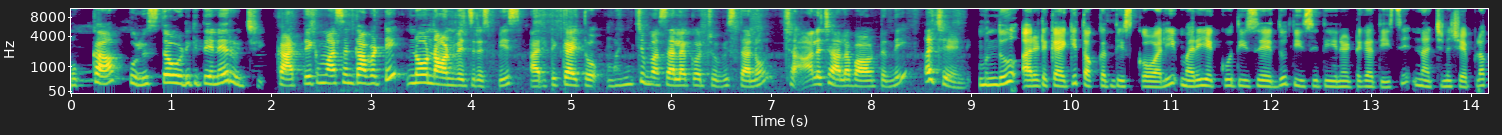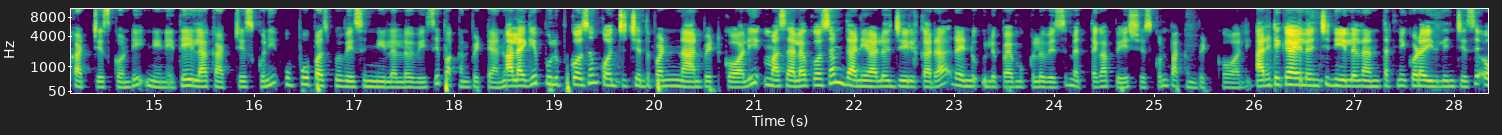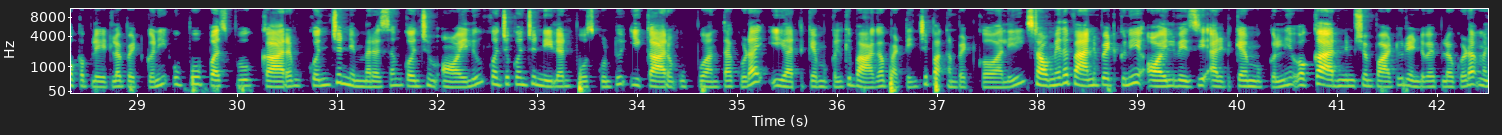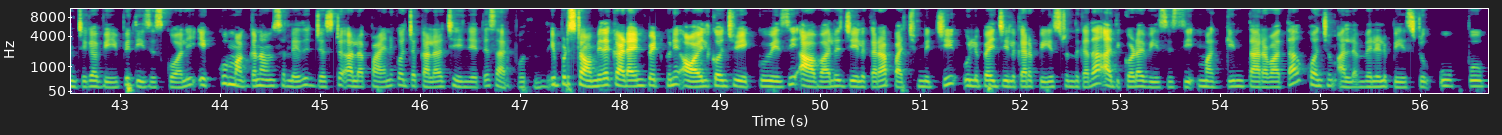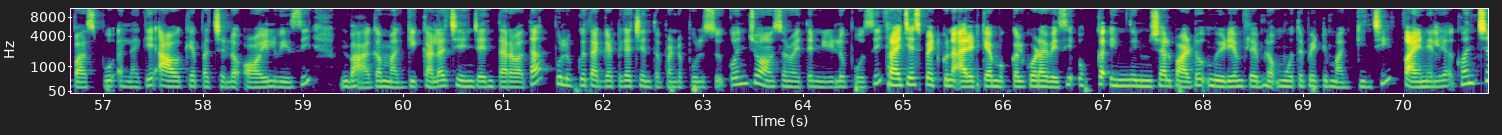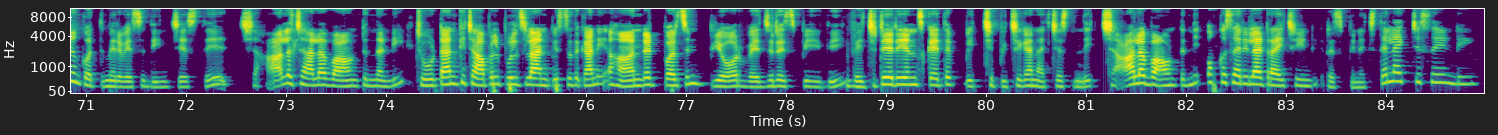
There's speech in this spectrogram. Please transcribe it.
ముక్క పులుసుతో ఉడికితేనే రుచి. కార్తీక మాసం కాబట్టి నో నాన్ వెజ్ రెసిపీస్ అరటికాయతో మంచి మసాలా కూర చూపిస్తాను. చాలా చాలా బాగుంటుంది. వచ్చేయండి ముందు అరటికాయకి తొక్కను తీసుకోవాలి. మరీ ఎక్కువ తీసేయద్దు. తీసి తీనట్టుగా తీసి నచ్చిన షేప్లో కట్ చేసుకోండి. నేనైతే ఇలా కట్ చేసుకుని ఉప్పు పసుపు వేసిన నీళ్ళల్లో వేసి పక్కన పెట్టాను. అలాగే పులుపు కోసం కొంచెం చింతపండు నానబెట్టుకోవాలి. మసాలా కోసం ధనియాలు జీలకర్ర రెండు ఉల్లిపాయ ముక్కలు వేసి మెత్తగా పేస్ట్ చేసుకుని పక్కన పెట్టుకోవాలి. అరటికాయలోంచి నీళ్ళనంతటిని కూడా ఇదిలించేసి ఒక ప్లేట్లో పెట్టుకుని పెట్టుకొని ఉప్పు పసుపు కారం కొంచెం నిమ్మరసం కొంచెం ఆయిల్ కొంచెం కొంచెం నీళ్ళని పోసుకుంటూ ఈ కారం ఉప్పు అంతా కూడా ఈ అరటికాయ ముక్కలకి బాగా పట్టించి పక్కన పెట్టుకోవాలి. స్టవ్ మీద పాన్ పెట్టుకుని ఆయిల్ వేసి అరటికాయ ముక్కల్ని ఒక్క అర నిమిషం పాటు రెండు వైపులా కూడా మంచిగా వేపి తీసేసుకోవాలి. ఎక్కువ మగ్గన అవసరం లేదు జస్ట్ అలా పైన కొంచెం కలర్ చేంజ్ అయితే సరిపోతుంది. ఇప్పుడు స్టవ్ మీద కడాయిని పెట్టుకుని ఆయిల్ కొంచెం ఎక్కువ వేసి ఆవాలు జీలకర్ర పచ్చిమిర్చి ఉల్లిపాయ జీలకర్ర పేస్ట్ ఉంది కదా అది కూడా వేసేసి మగ్గిన తర్వాత కొంచెం అల్లం వెల్లుల్లి పేస్ట్ ఉప్పు పసుపు అలాగే ఆవకాయ పచ్చడిలో ఆయిల్ వేసి బాగా మగ్గి కలర్ చేంజ్ అయిన తర్వాత పులుపుకు తగ్గట్టుగా చింతపండు పులుసు కొంచెం అవసరమైతే నీళ్ళు పోసి ఫ్రై చేసి పెట్టుకున్న అరటికాయ ముక్కలు కూడా వేసి ఒక్క ఎనిమిది నిమిషాల పాటు మీడియం ఫ్లేమ్లో మూత పెట్టి మగ్గించి ఫైనల్గా కొంచెం కొత్తిమీర వేసి దించేస్తే చాలా చాలా బాగుంటుందండి. చూడటానికి చేపల పులుసులా అనిపిస్తుంది కానీ hundred percent pure veg recipe ఇది. వెజిటేరియన్స్కి అయితే పిచ్చి పిచ్చిగా నచ్చేస్తుంది. చాలా బాగుంటుంది. ఒక్కసారి ఇలా ట్రై చేయండి. రెసిపీ నచ్చితే లైక్ చేసేయండి.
